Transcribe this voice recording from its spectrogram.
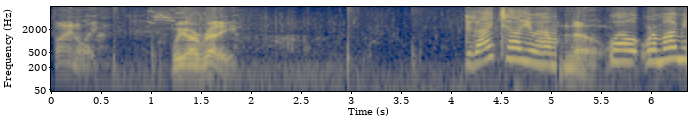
Finally. We are ready. Did I tell you how... No. Well, remind me...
